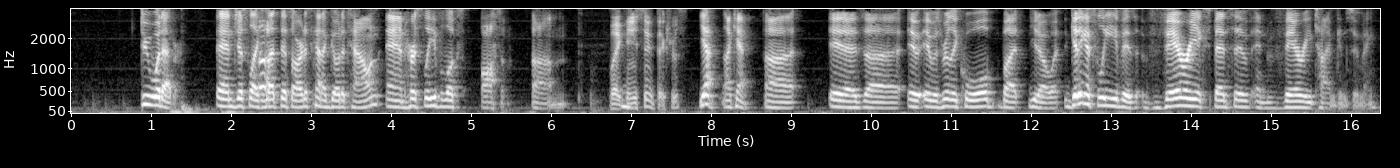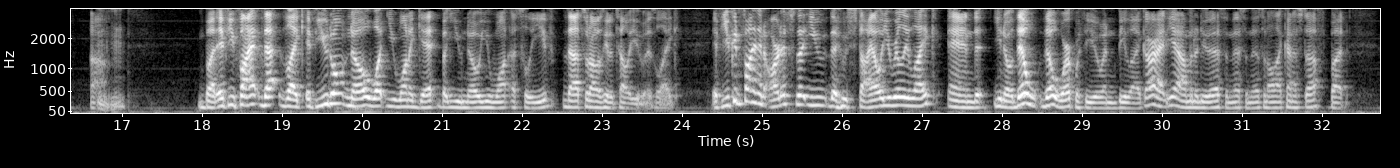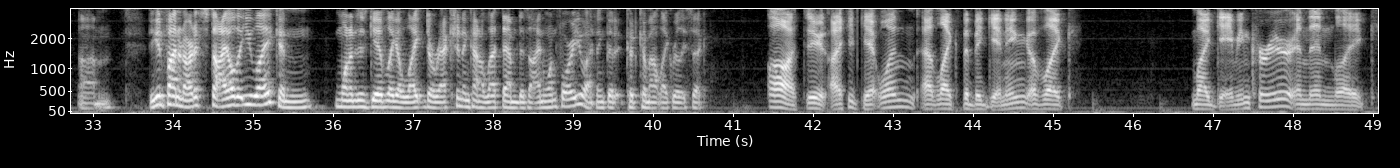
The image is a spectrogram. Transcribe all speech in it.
Do whatever." And just like let this artist kind of go to town, and her sleeve looks awesome. Um, Wait, can you send me pictures? yeah, I can. Uh, is. Uh, it, it was really cool, but you know, getting a sleeve is very expensive and very time consuming. Um, But if you find that, like, if you don't know what you want to get, but you know you want a sleeve, that's what I was going to tell you. Is like, if you can find an artist that you that whose style you really like, and you know they'll they'll work with you and be like, all right, yeah, I'm going to do this and this and this and all that kind of stuff. But um, if you can find an artist style that you like and want to just give like a light direction and kind of let them design one for you, I think that it could come out like really sick. Oh, dude, I could get one at like the beginning of like my gaming career and then like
